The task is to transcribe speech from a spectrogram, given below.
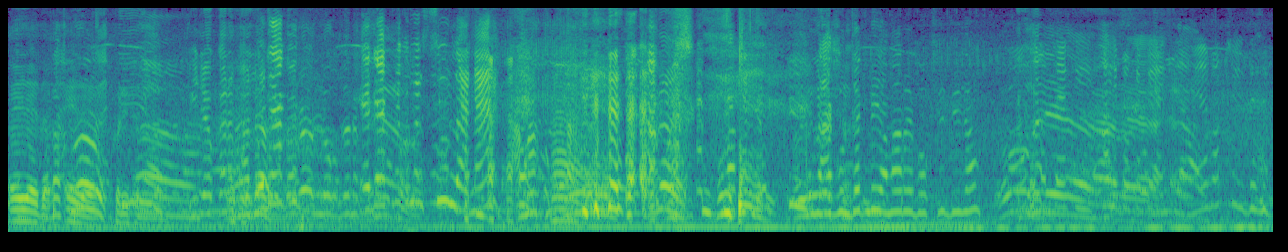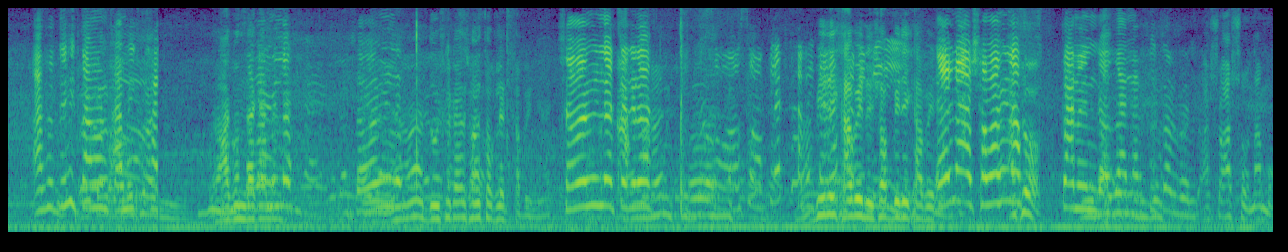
এই যে দাও এই যে খড়ি ফেলা এটা এক- এটা এক রকমের চুলা না আচ্ছা দেখি তাহলে আমি খাই। আগুন দেখা সবাই মিলে সবাই মিলে দুশো টাকা সময় চকলেট খাবে না সবাই মিলে একটা করে খাবি বিড়ি খাবে না সব বিড়ি খাবে না। সবাই মিলে আসো। টানেন গা জান কি করবেন আসো আসো নামো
